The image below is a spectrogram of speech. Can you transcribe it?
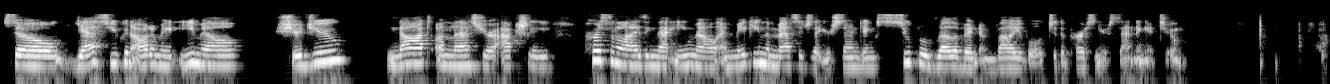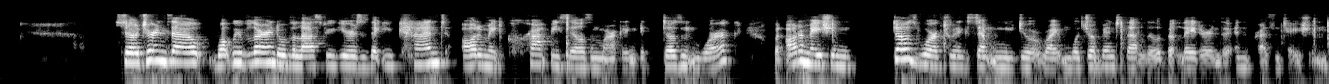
So yes, you can automate email. Should you? Not unless you're actually personalizing that email and making the message that you're sending super relevant and valuable to the person you're sending it to. So it turns out what we've learned over the last few years is that you can't automate crappy sales and marketing. It doesn't work. But automation does work to an extent when you do it right, and we'll jump into that a little bit later in the in the presentation.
